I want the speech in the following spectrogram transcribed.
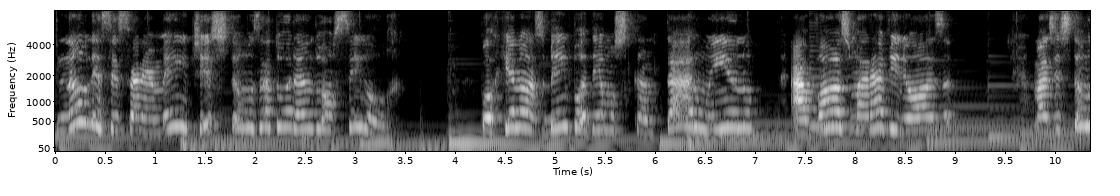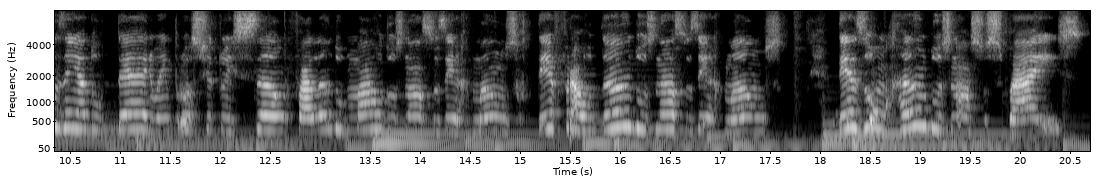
não necessariamente estamos adorando ao Senhor, porque nós bem podemos cantar um hino, a voz maravilhosa, mas estamos em adultério, em prostituição, falando mal dos nossos irmãos, defraudando os nossos irmãos, desonrando os nossos pais.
